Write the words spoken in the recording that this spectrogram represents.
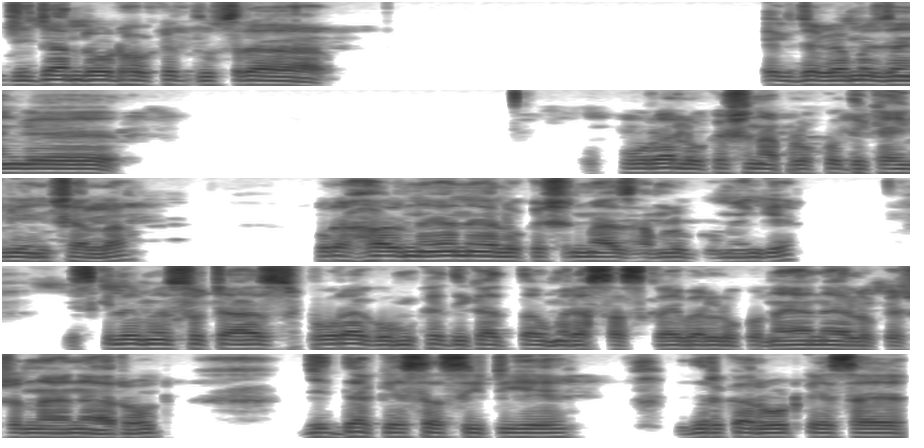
जीजान रोड होकर दूसरा एक जगह में जाएँगे। पूरा लोकेशन आप लोग को दिखाएँगे इनशाला पूरा हर नया नया लोकेशन में आज हम लोग घूमेंगे। इसके लिए मैं सोचा आज पूरा घूम के दिखाता हूँ मेरा सब्सक्राइबर लोग को नया नया लोकेशन नया नया रोड। जिद्दा कैसा सिटी है, इधर का रोड कैसा है,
